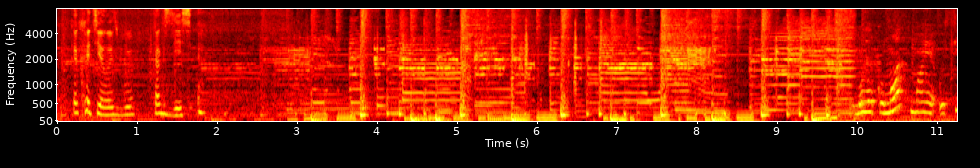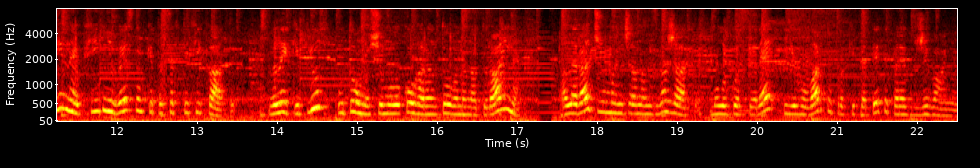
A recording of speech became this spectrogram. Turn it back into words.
как хотелось бы, как здесь. Молокомат має усі необхідні висновки та сертифікати. Великий плюс у тому, що молоко гарантовано натуральне, але раджу манчанам зважати, молоко сире і його варто прокипятити перед вживанням.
